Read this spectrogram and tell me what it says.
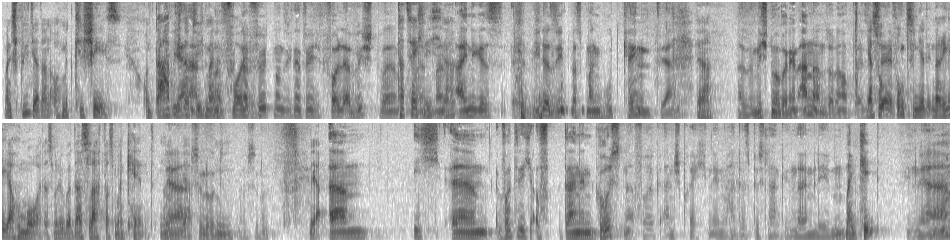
man spielt ja dann auch mit Klischees. Und da habe ich natürlich meine Freude. Da fühlt man sich natürlich voll erwischt, weil Tatsächlich, man, man ja. einiges äh, wieder sieht, was man gut kennt. Ja? Ja. Also nicht nur bei den anderen, sondern auch bei sich Ja, so selbst. funktioniert in der Regel ja Humor, dass man über das lacht, was man kennt. Ne? Ja, absolut. Mhm. absolut. Ja. Ähm, ich ähm, wollte dich auf deinen größten Erfolg ansprechen, den du hattest bislang in deinem Leben. Mein Kind? Ja,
